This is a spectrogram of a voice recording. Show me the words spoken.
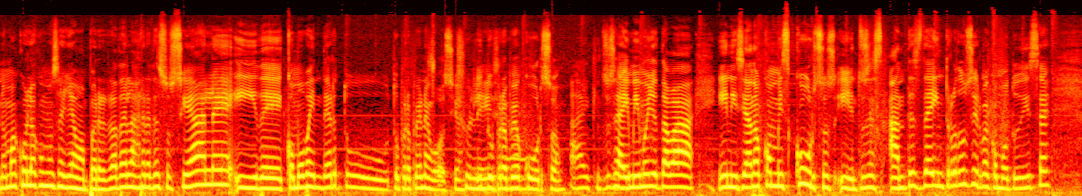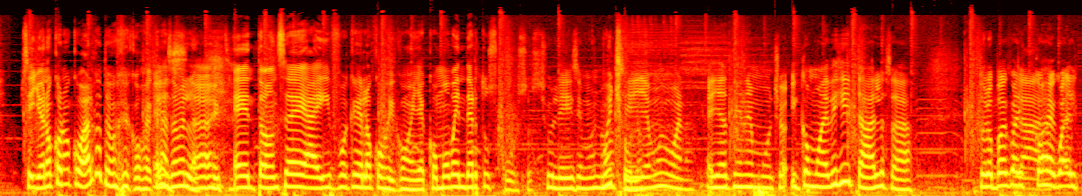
No me acuerdo cómo se llama, pero era de las redes sociales y de cómo vender tu, tu propio negocio y tu propio curso. Ay, qué entonces ahí mismo yo estaba iniciando con mis cursos y entonces antes de introducirme, como tú dices, si yo no conozco algo, tengo que coger clase. Entonces ahí fue que lo cogí con ella, cómo vender tus cursos. Chulísimo. ¿no? Muy Sí, chulo. ella es muy buena. Ella tiene mucho. Y como es digital, o sea, tú lo puedes cual- Claro. coger cual-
